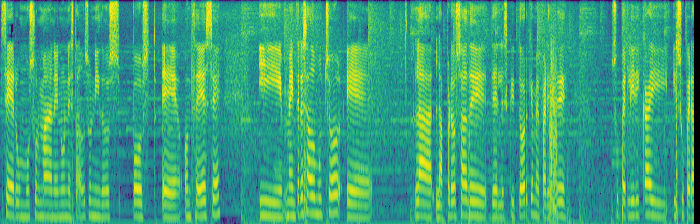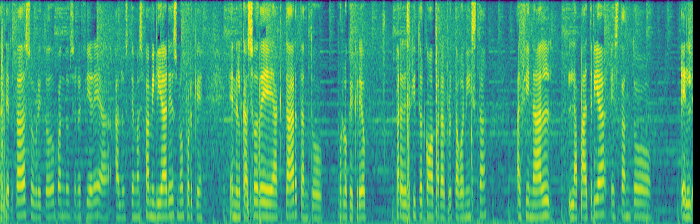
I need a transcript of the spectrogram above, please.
ser un musulmán en un Estados Unidos post-11S eh, y me ha interesado mucho eh, la, prosa del escritor que me parece súper lírica y, súper acertada, sobre todo cuando se refiere a, los temas familiares, ¿no? porque en el caso de Actar, tanto por lo que creo para el escritor como para el protagonista, al final la patria es tanto el,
